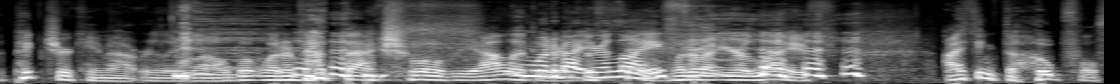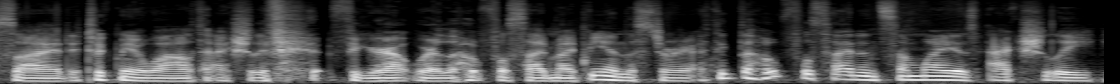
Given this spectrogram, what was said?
the picture came out really well. But what about the actual reality? what about your thing? life? What about your life? I think the hopeful side, it took me a while to actually f- figure out where the hopeful side might be in the story. I think the hopeful side, in some way, is actually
